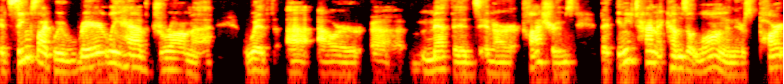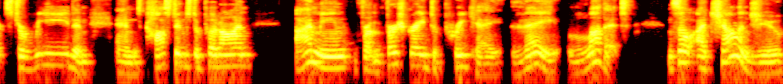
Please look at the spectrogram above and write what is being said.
It seems like we rarely have drama with uh, our uh, methods in our classrooms but anytime it comes along and there's parts to read and and costumes to put on i mean from first grade to pre-k they love it and so i challenge you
